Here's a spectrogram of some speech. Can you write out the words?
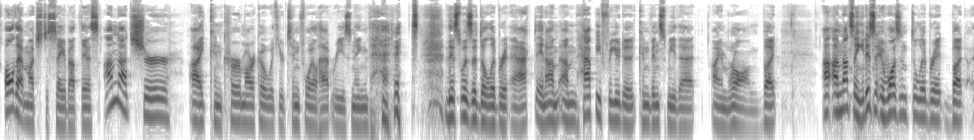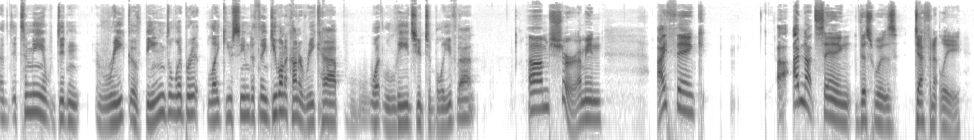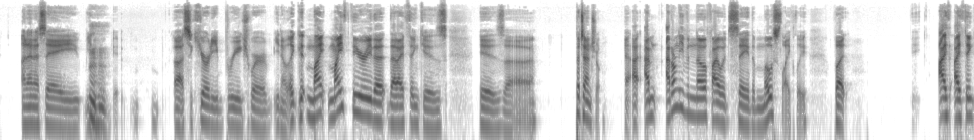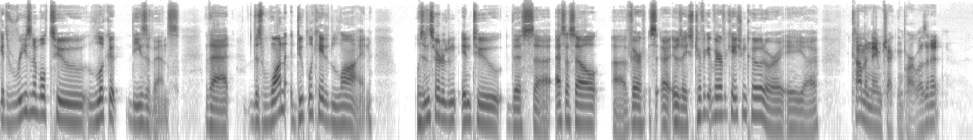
all that much to say about this. I'm not sure I concur, Marco, with your tinfoil hat reasoning that this was a deliberate act, and I'm I'm happy for you to convince me that I am wrong. But I, am not saying it isn't. It wasn't deliberate, but uh, it, to me, it didn't reek of being deliberate, like you seem to think. Do you want to kind of recap what leads you to believe that? Um, sure. I mean, I think I'm not saying this was definitely an NSA you mm-hmm uh, security breach where you know like my my theory that that I think is is uh, potential. I, I'm I don't even know if I would say the most likely, but I I think it's reasonable to look at these events that this one duplicated line was inserted in, into this uh, SSL. Uh, verif- uh, it was a certificate verification code or a, a uh, common name checking part, wasn't it?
